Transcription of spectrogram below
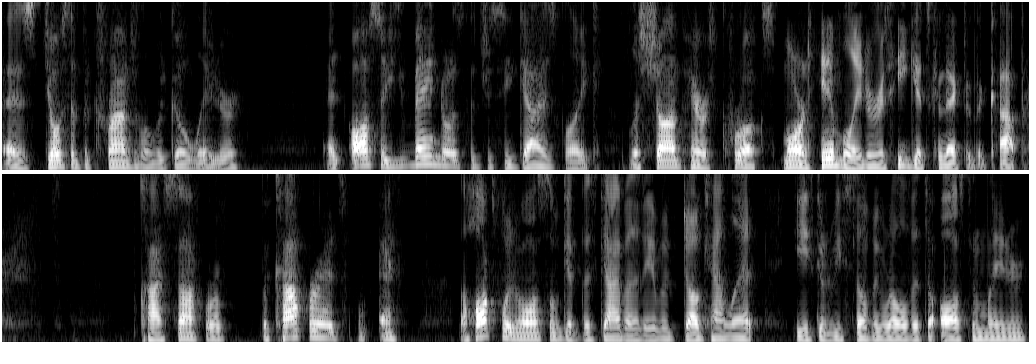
as Joseph Pietrangelo would go later. And also, you may notice that you see guys like LaShawn Paris Crooks. More on him later as he gets connected to the Copperheads. Kai Sakura. The Copperheads. Eh, the Hawks would also get this guy by the name of Doug Hallett. He's going to be something relevant to Austin later.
